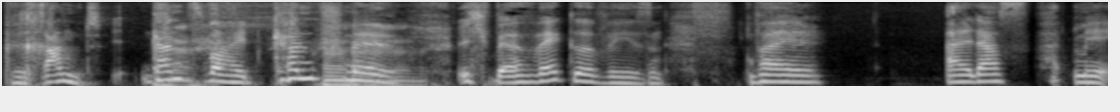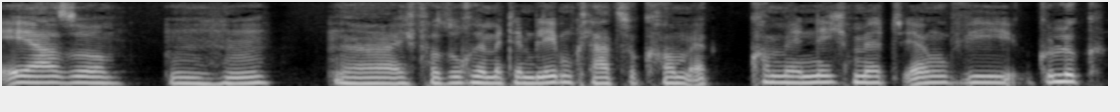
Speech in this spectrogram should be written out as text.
gerannt, ganz weit, ganz schnell. Ich wäre weg gewesen, weil all das hat mir eher so, mhm, na, ich versuche mit dem Leben klarzukommen. Er kommt mir nicht mit irgendwie Glück.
